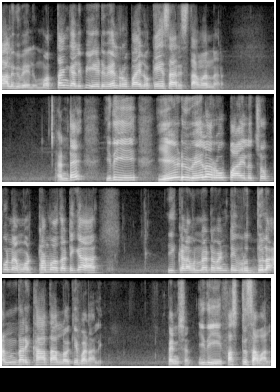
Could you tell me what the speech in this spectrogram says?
నాలుగు వేలు. మొత్తం కలిపి ఏడు వేల రూపాయలు ఒకేసారి ఇస్తామన్నారు. అంటే ఇది ఏడు వేల రూపాయలు చొప్పున మొట్టమొదటిగా ఇక్కడ ఉన్నటువంటి వృద్ధుల అందరి ఖాతాల్లోకి పడాలి. పెన్షన్. ఇది ఫస్ట్ సవాల్.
